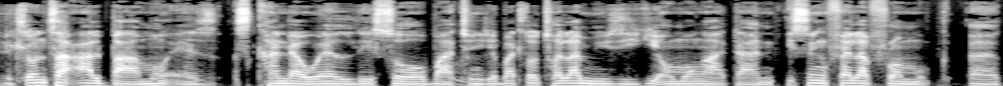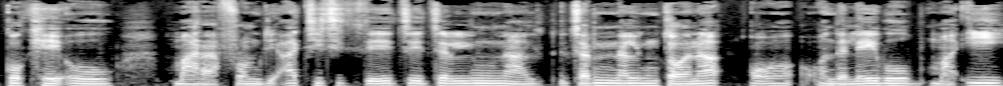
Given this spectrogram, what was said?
Re tlontsha album as scanda world so batho nje ba tlo thola music o mongata. E seng fela from uh, ko ko mara from the artists tse re nna tse re nang le tsona on the label mai.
